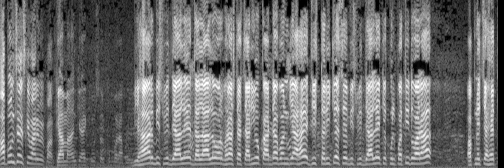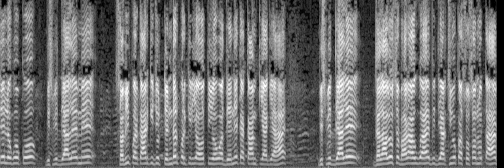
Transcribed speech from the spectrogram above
आप उनसे इसके बारे में बात क्या मांग क्या है क्यों सड़कों पर आप बिहार विश्वविद्यालय दलालों और भ्रष्टाचारियों का अड्डा बन गया है जिस तरीके से विश्वविद्यालय के कुलपति द्वारा अपने चहेते लोगों को विश्वविद्यालय में सभी प्रकार की जो टेंडर प्रक्रिया होती है वह देने का काम किया गया है। विश्वविद्यालय दलालों से भरा हुआ है विद्यार्थियों का शोषण होता है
